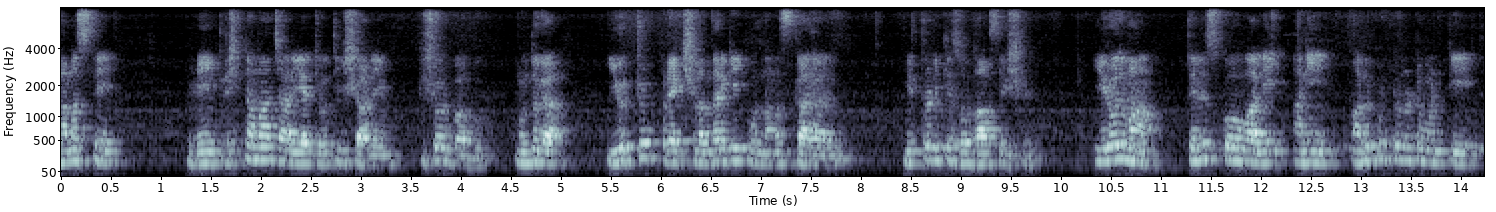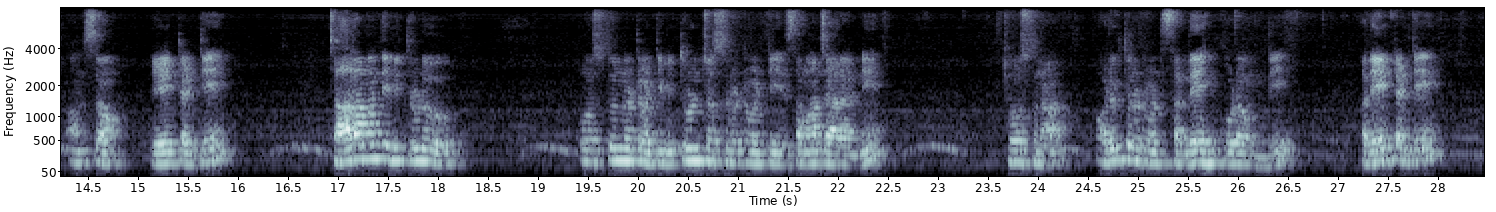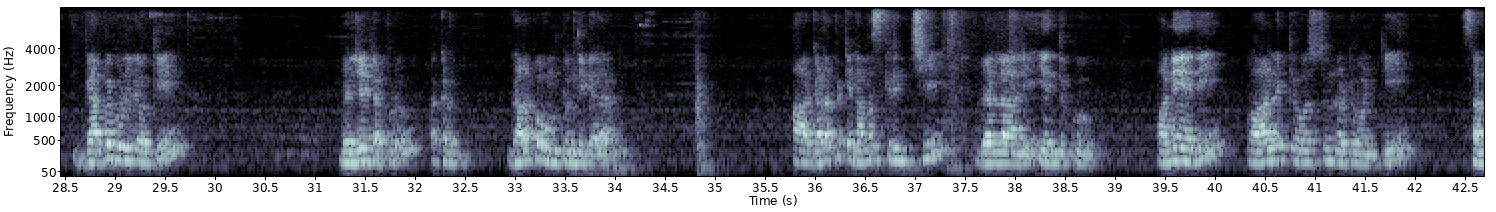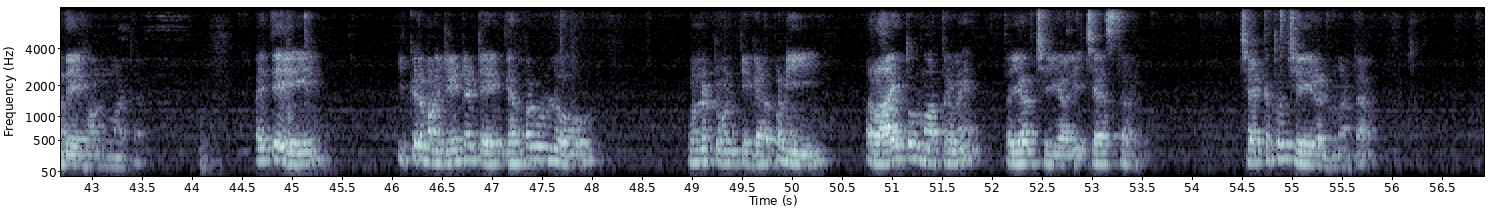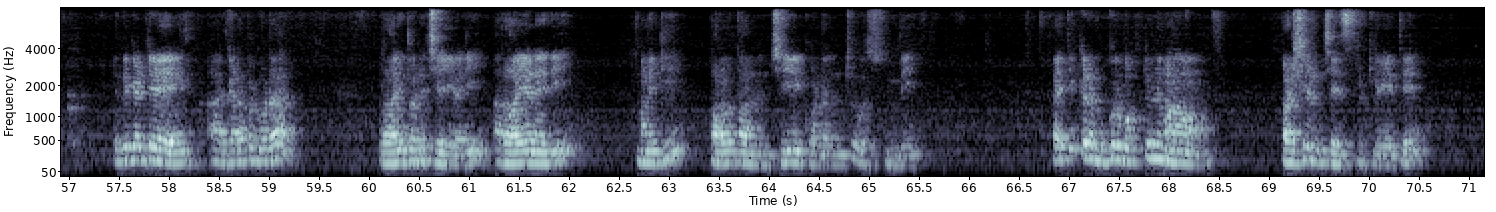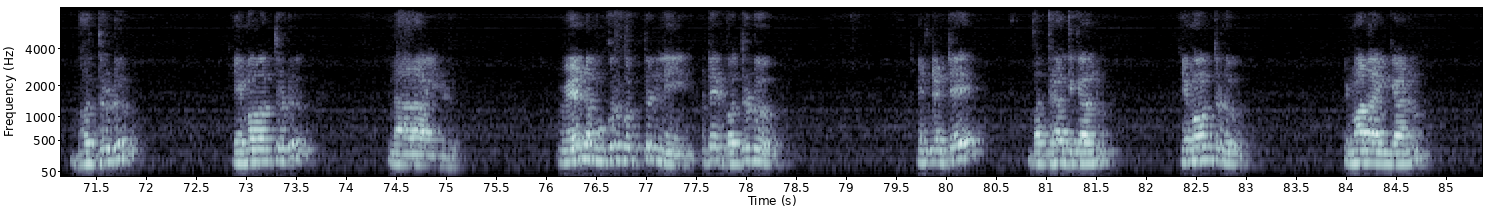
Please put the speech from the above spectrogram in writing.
నమస్తే. మీ కృష్ణమాచార్య జ్యోతిషాలయం కిషోర్ బాబు. ముందుగా యూట్యూబ్ ప్రేక్షకులందరికీ కూడా నమస్కారాలు. మిత్రుడికి శుభాశీషులు ఈరోజు మనం తెలుసుకోవాలి అని అనుకుంటున్నటువంటి అంశం ఏంటంటే చాలామంది మిత్రులు వస్తున్నటువంటి మిత్రుల నుంచి వస్తున్నటువంటి సమాచారాన్ని చూస్తున్నా అడుగుతున్నటువంటి సందేహం కూడా ఉంది. అదేంటంటే గర్భగుడిలోకి వెళ్ళేటప్పుడు అక్కడ గడప ఉంటుంది కదా. ఆ గడపకి నమస్కరించి వెళ్ళాలి ఎందుకు? అనేది వాళ్ళకి వస్తున్నటువంటి సందేహం అన్నమాట. అయితే ఇక్కడ మనకి ఏంటంటే గర్భగుడిలో ఉన్నటువంటి గడపని రాయితో మాత్రమే తయారు చేయాలి చేస్తారు. చెక్కతో చేయరన్నమాట. ఎందుకంటే ఆ గడప కూడా రాయితోనే చేయాలి. ఆ రాయి అనేది మనకి పర్వతాల నుంచి కొండల నుంచి వస్తుంది. అయితే ఇక్కడ ముగ్గురు భక్తుల్ని మనం పరిశీలన చేసినట్లయితే భద్రుడు హేమవంతుడు నారాయణుడు. వీళ్ళ ముగ్గురు భక్తుల్ని అంటే భద్రుడు ఏంటంటే భద్రాదిగాను హిమవంతుడు హిమాలయంగాను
